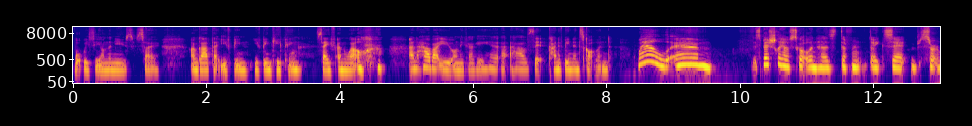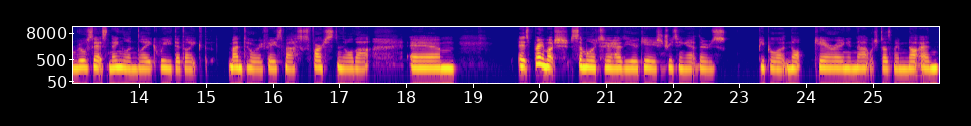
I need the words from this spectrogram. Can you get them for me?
what we see on the news. So i'm glad that you've been you've been keeping safe and well. And how about you onikagi how's it kind of been in scotland? Well, um, especially how Scotland has different like set certain rule sets in England. Like we did like mandatory face masks first and all that. Um, it's pretty much similar to how the UK is treating it. There's people not caring and that, which does my nut in.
